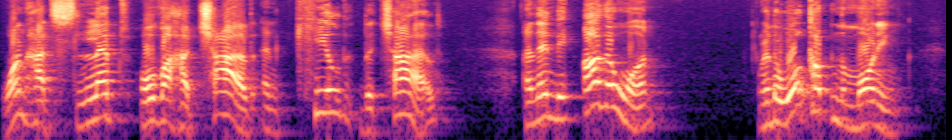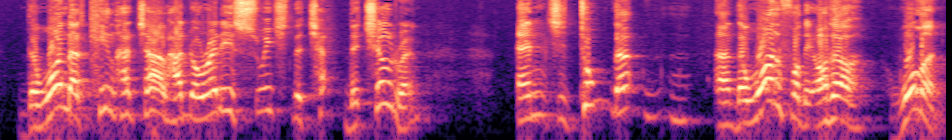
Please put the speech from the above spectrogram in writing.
one had slept over her child and killed the child, and then the other one, when they woke up in the morning, the one that killed her child had already switched the, ch- the children, and she took the, uh, the one for the other woman.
